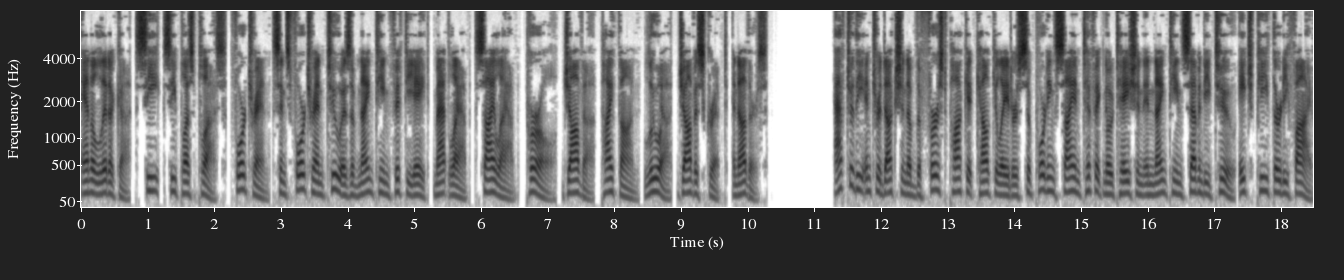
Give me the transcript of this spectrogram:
Analytica, C, C++, Fortran since Fortran 2 as of 1958, MATLAB, Scilab, Perl, Java, Python, Lua, JavaScript, and others. After the introduction of the first pocket calculators supporting scientific notation in 1972 HP 35,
